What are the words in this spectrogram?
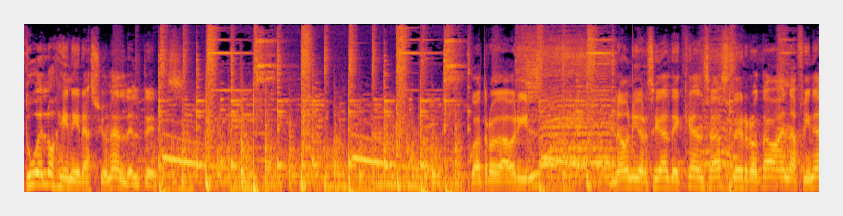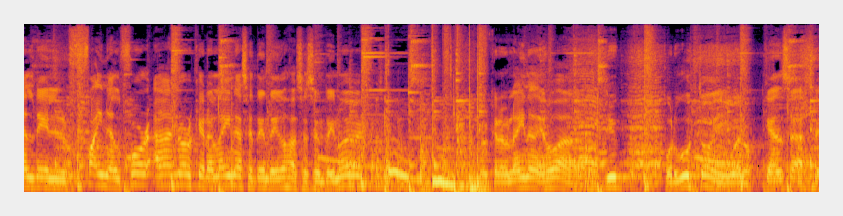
duelo generacional del tenis. 4 de abril, la Universidad de Kansas derrotaba en la final del Final Four a North Carolina 72 a 69. North Carolina dejó a Duke por gusto y bueno, Kansas, eh,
